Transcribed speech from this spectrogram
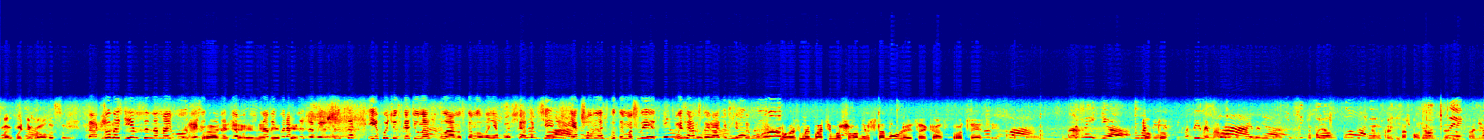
в майбутнє проголосують. Так, ну надіємося на майбутнє. Справді, чарівні на виборах дітки. не завершується. І я хочу сказати, у нас план встановлення площадок. Ще, якщо в нас буде можливість, ми завжди раді всім допомогти. Ну ось ми бачимо, що вони встановлюються якраз в процесі. Ну, Тобто, Води нема, призупини не працює. Ну появиться, водичка, та школа десь приніс.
